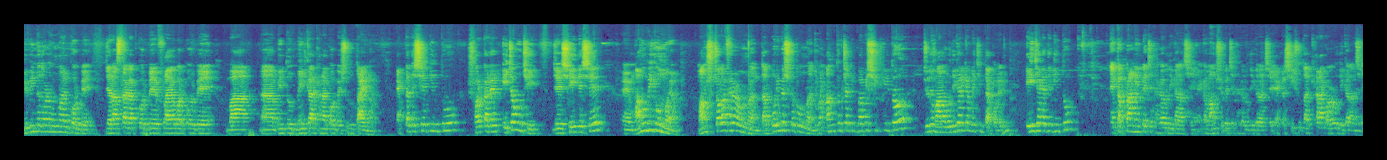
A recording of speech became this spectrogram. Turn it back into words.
বিভিন্ন ধরনের উন্নয়ন করবে, যে রাস্তাঘাট করবে ফ্লাইওভার করবে বা বিদ্যুৎ মিল কারখানা করবে, শুধু তাই নয়। একটা দেশের কিন্তু সরকারের এটা উচিত যে সেই দেশের মানবিক উন্নয়ন মানুষ চলাফেরার উন্নয়ন, তার পরিবেশগত উন্নয়ন যেমন আন্তর্জাতিকভাবে স্বীকৃত যদি মানবাধিকারকে আপনি চিন্তা করেন, এই জায়গাতে কিন্তু একটা প্রাণী বেঁচে থাকার অধিকার আছে, একটা মানুষের বেঁচে থাকার অধিকার আছে, একটা শিশু তার খেলা করার অধিকার আছে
